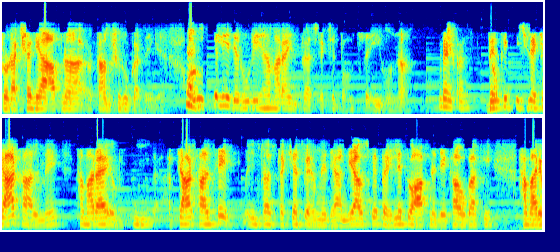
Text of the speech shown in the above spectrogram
प्रोडक्शन या अपना काम शुरू कर देंगे। और उसके लिए ज़रूरी है हमारा इंफ्रास्ट्रक्चर बहुत सही होना। बिल्कुल। जो कि पिछले चार साल में हमारा चार साल से इंफ्रास्ट्रक्चर पे हमने ध्यान दिया। उसके पहले तो आपने देखा होगा कि हमारे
